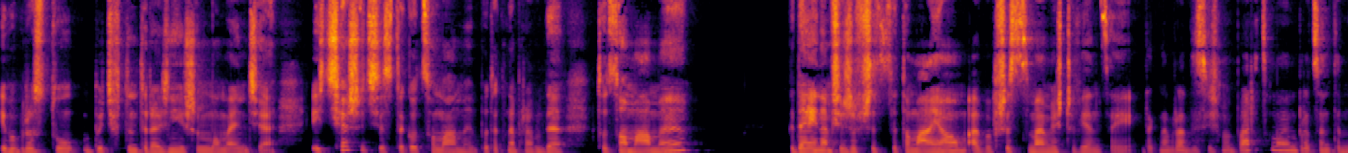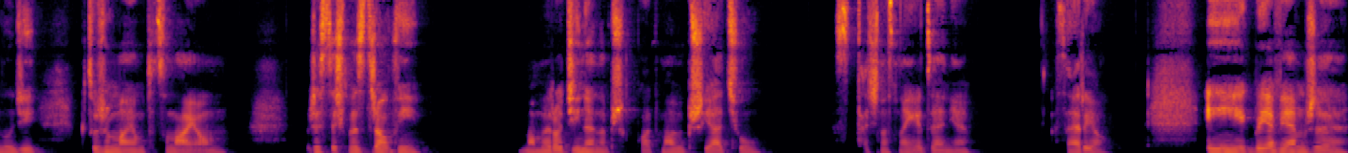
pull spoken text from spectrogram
i po prostu być w tym teraźniejszym momencie i cieszyć się z tego, co mamy, bo tak naprawdę to, co mamy, Wydaje nam się, że wszyscy to mają, albo wszyscy mają jeszcze więcej. Tak naprawdę jesteśmy bardzo małym procentem ludzi, którzy mają to, co mają. Że jesteśmy zdrowi, mamy rodzinę na przykład, mamy przyjaciół, stać nas na jedzenie. Serio. I jakby ja wiem, że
